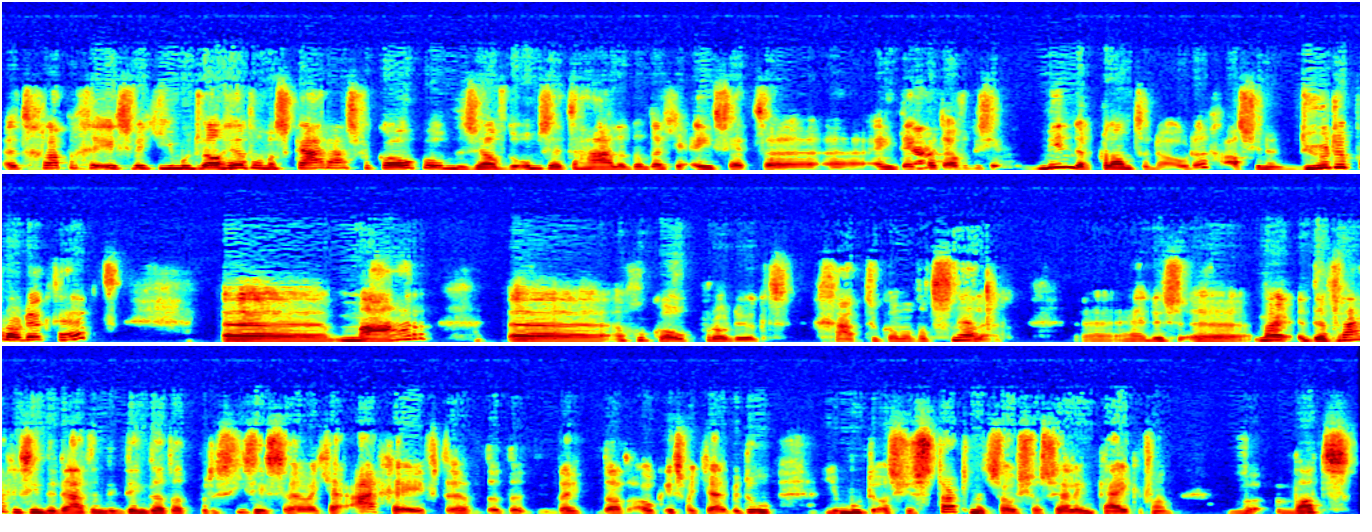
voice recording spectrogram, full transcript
het grappige is, weet je, je moet wel heel veel mascara's verkopen om dezelfde omzet te halen dan dat je één set, eh, één dekbed over. Dus je hebt minder klanten nodig als je een duurder product hebt. Maar een goedkoop product gaat natuurlijk allemaal wat sneller. Eh, hè, dus, eh, maar de vraag is inderdaad, en ik denk dat dat precies is eh, wat jij aangeeft, dat, dat, dat dat ook is wat jij bedoelt. Je moet als je start met social selling kijken van wat,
